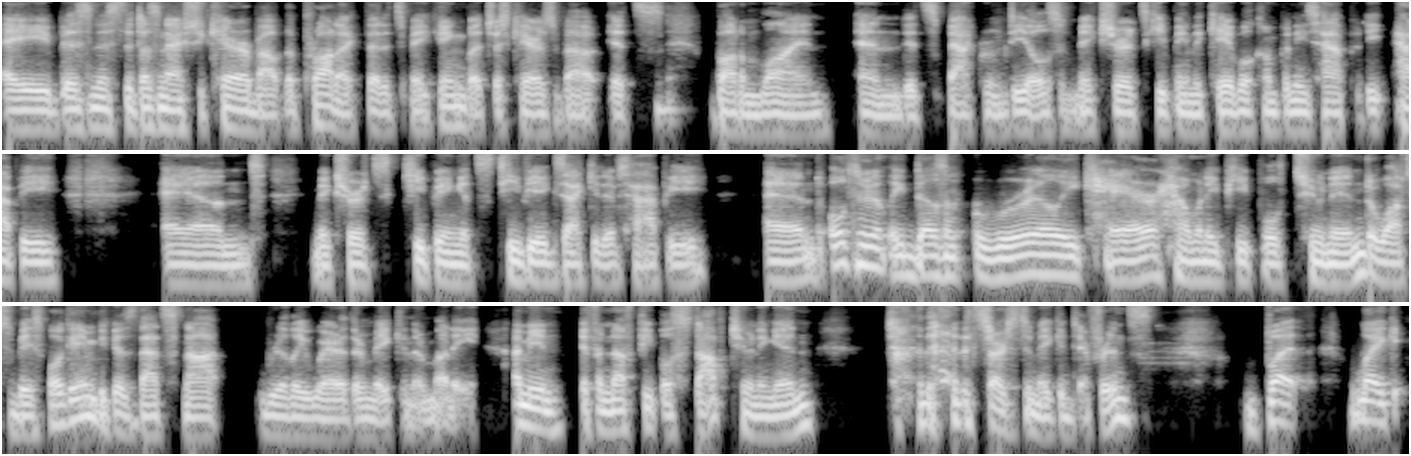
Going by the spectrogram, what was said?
a business that doesn't actually care about the product that it's making, but just cares about its mm. bottom line and its backroom deals and make sure it's keeping the cable companies happy, happy and make sure it's keeping its TV executives happy and ultimately doesn't really care how many people tune in to watch the baseball game because that's not really where they're making their money. I mean, if enough people stop tuning in, then it starts to make a difference. But like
